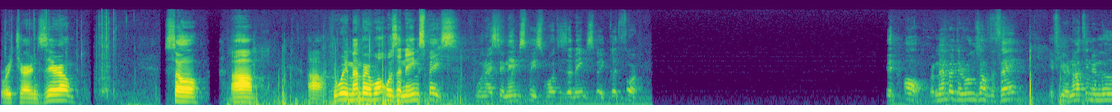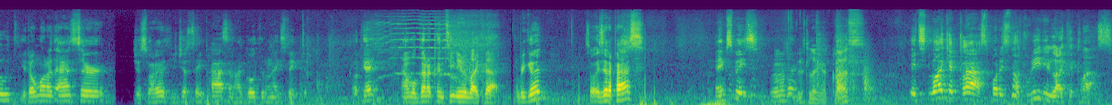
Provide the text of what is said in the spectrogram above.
return zero. So um, uh, do we remember what was a namespace? When I say namespace, what is a namespace good for? Oh, remember the rules of the thing? If you're not in a mood, you don't want to answer, just want to, you just say pass and I go to the next victim. Okay? And we're going to continue like that. Are we good? So is it a pass? Namespace, remember? It's like a class. It's like a class, but it's not really like a class.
